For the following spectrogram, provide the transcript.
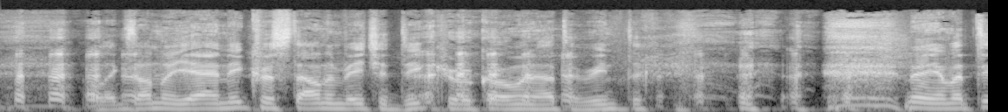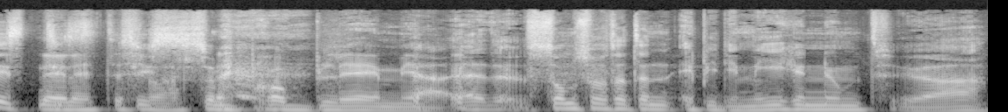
Alexander, jij en ik, we staan een beetje dik. We komen uit de winter. nee, maar het is, het is, het is, het is een probleem. Ja. Soms wordt het een epidemie genoemd. Ja,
